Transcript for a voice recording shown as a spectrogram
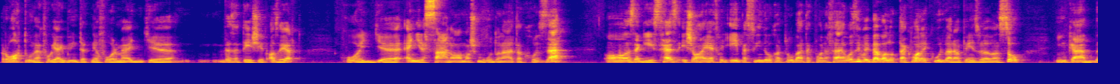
rohadtul meg fogják büntetni a Forma 1 vezetését azért, hogy ennyire szánalmas módon álltak hozzá az egészhez, és ahelyett, hogy épeszű indokokat próbáltak volna felhozni, vagy bevallották volna, hogy kurvára a pénzről van szó, inkább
